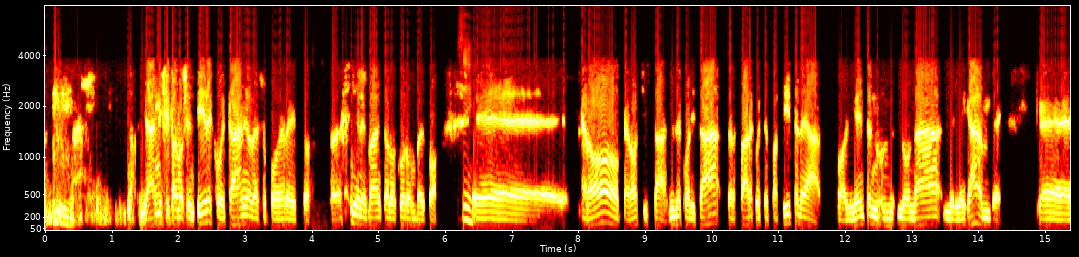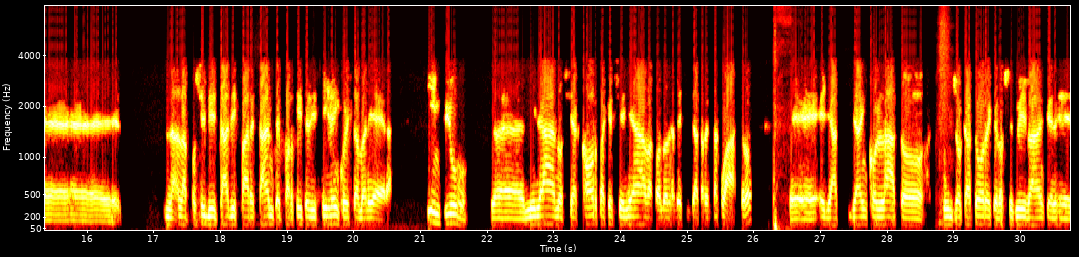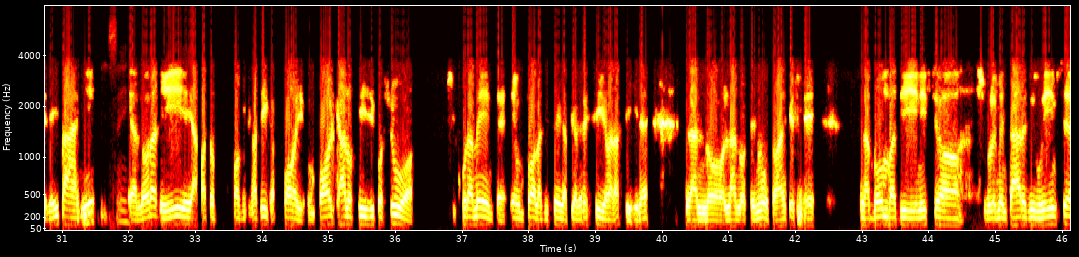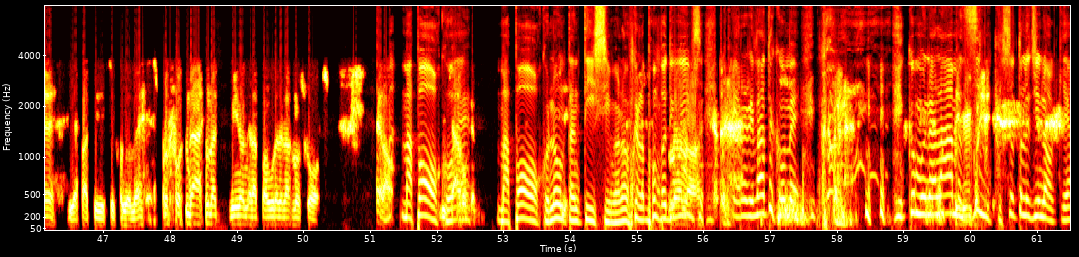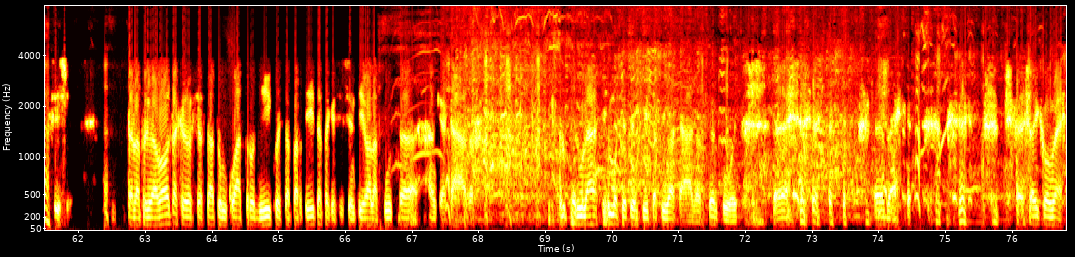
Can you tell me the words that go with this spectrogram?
no gli anni si fanno sentire, coetaneo adesso poveretto, eh, gliene mancano ancora un bel po'. Sì. Eh, però, però, ci sta, lui le qualità per fare queste partite le ha, probabilmente non, non ha nelle gambe eh, la, la possibilità di fare tante partite di stile in questa maniera. In più, eh, Milano si è accorta che segnava quando ne avessi già 34 eh, e gli ha, gli ha, incollato un giocatore che lo seguiva anche nei, nei bagni sì. e allora lì ha fatto un po' di fatica, poi un po' il calo fisico suo sicuramente e un po' la difesa più aggressiva alla fine l'hanno, l'hanno tenuto anche se la bomba di inizio supplementare di Wims gli ha fatti secondo me sprofondare un attimino nella paura dell'anno scorso però, ma, ma poco, diciamo eh? che... ma poco, non sì. tantissimo, no? Con la bomba di no, Wills no. era arrivato come, come, come una lama zinc, sotto le ginocchia. Sì, sì. Per la prima volta credo sia stato un 4D questa partita perché si sentiva la puzza anche a casa. per un attimo si è sentita fino a casa, per cui eh, eh beh, sai com'è,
